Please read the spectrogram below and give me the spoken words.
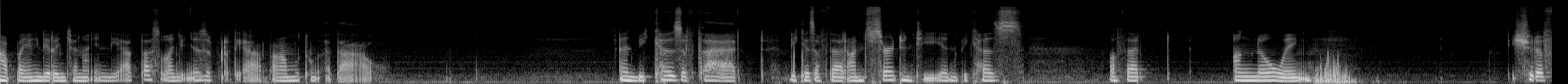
apa yang direncanain di atas selanjutnya seperti apa. Kamu tuh nggak tahu. And because of that, because of that uncertainty and because of that unknowing, you should have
